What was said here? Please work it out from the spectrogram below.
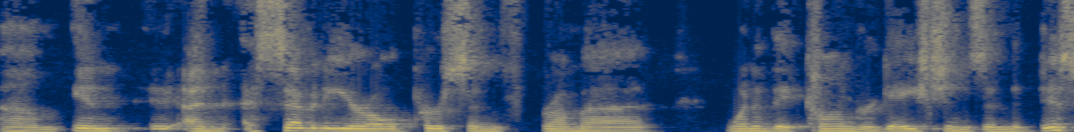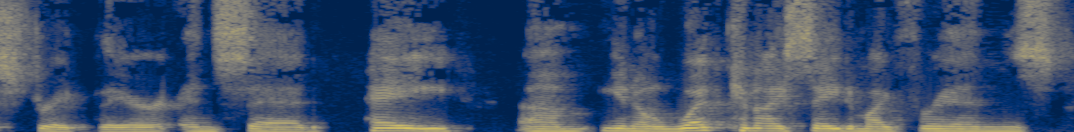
um, in a 70 year old person from a one of the congregations in the district there and said, Hey, um, you know, what can I say to my friends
